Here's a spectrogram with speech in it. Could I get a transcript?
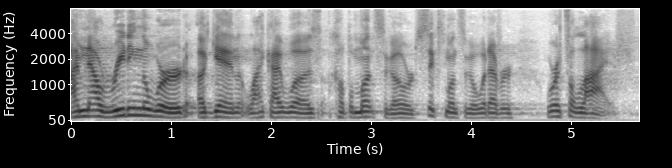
I'm now reading the Word again like I was a couple months ago or six months ago, whatever, where it's alive.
